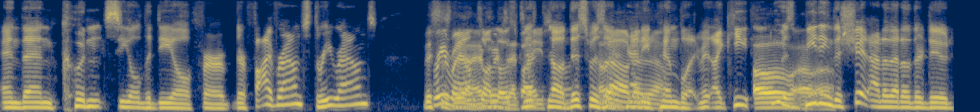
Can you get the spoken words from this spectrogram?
and then couldn't seal the deal for their five rounds, three rounds. This Three is rounds on those that's how fights. No, this was Oh. a No, no, no. Pimblett. Like he, Oh, he was beating uh, the shit out of that other dude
